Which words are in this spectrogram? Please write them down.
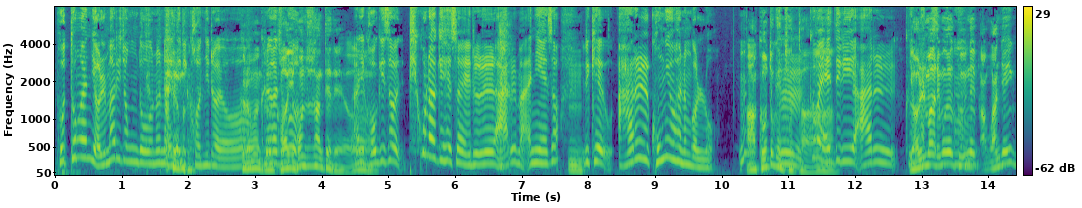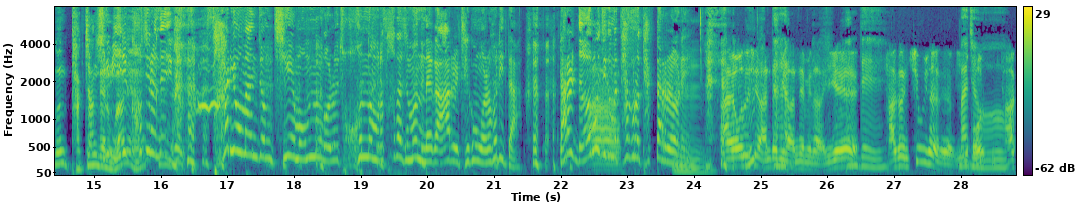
보통 한 열 마리 정도는 애들이 거닐어요. 그러면 그 그래가지고 거의 혼수 상태 돼요. 아니 거기서 피곤하게 해서 애를 알을 많이 해서 이렇게 알을 공유하는 걸로. 아, 그것도 괜찮다. 그럼 애들이 알을 그 열 마리면 응. 그건 완전히 그건 닭장 되는 지금 거 일이 아니에요? 커지는데 지금 사료만 좀 지엠 없는 걸로 좋은 놈으로 사다 주면 내가 알을 제공을 하리다. 나를 너무 지금은 닭으로 닭다를 하래. 음. 아 어르신 안 됩니다 안 됩니다 이게 안 돼. 닭은 치우셔야 돼요. 이게 맞아. 뭐 닭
